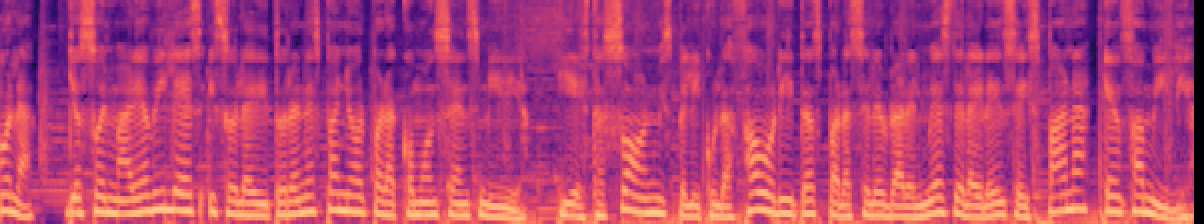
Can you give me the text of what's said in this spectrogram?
Hola, yo soy María Vilés y soy la editora en español para Common Sense Media. Y estas son mis películas favoritas para celebrar el mes de la herencia hispana en familia.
